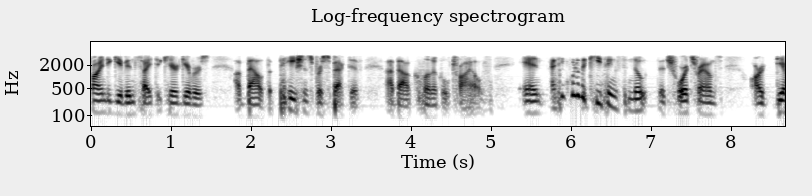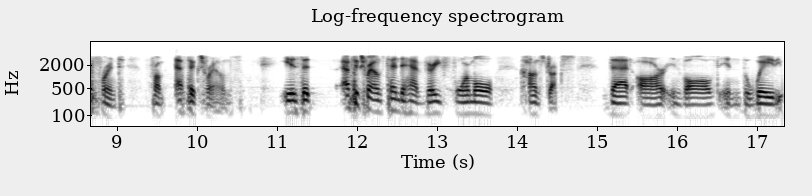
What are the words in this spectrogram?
trying to give insight to caregivers about the patient's perspective about clinical trials. And I think one of the key things to note that Schwartz rounds are different from ethics rounds is that ethics rounds tend to have very formal constructs that are involved in the way the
